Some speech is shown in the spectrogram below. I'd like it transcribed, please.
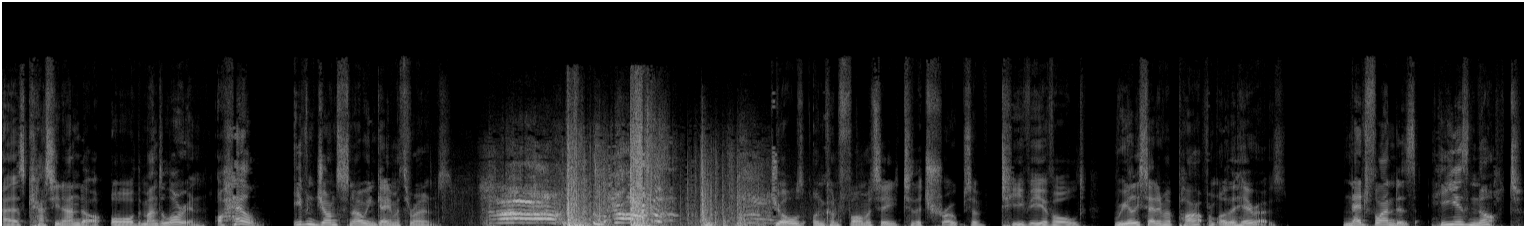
as Cassian Andor or The Mandalorian, or hell, even Jon Snow in Game of Thrones. Joel's unconformity to the tropes of TV of old really set him apart from other heroes. Ned Flanders, he is not.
